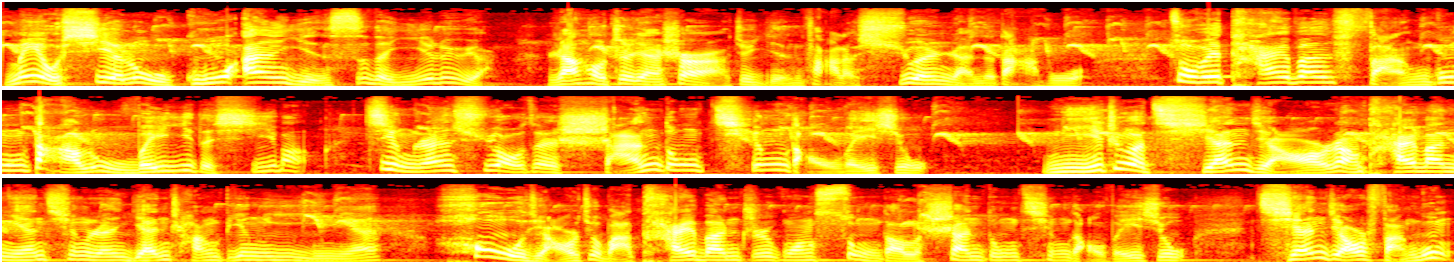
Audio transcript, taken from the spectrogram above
没有泄露国安隐私的疑虑啊。”然后这件事儿啊，就引发了轩然的大波。作为台湾反攻大陆唯一的希望，竟然需要在山东青岛维修。你这前脚让台湾年轻人延长兵役一年，后脚就把台湾之光送到了山东青岛维修。前脚反攻，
